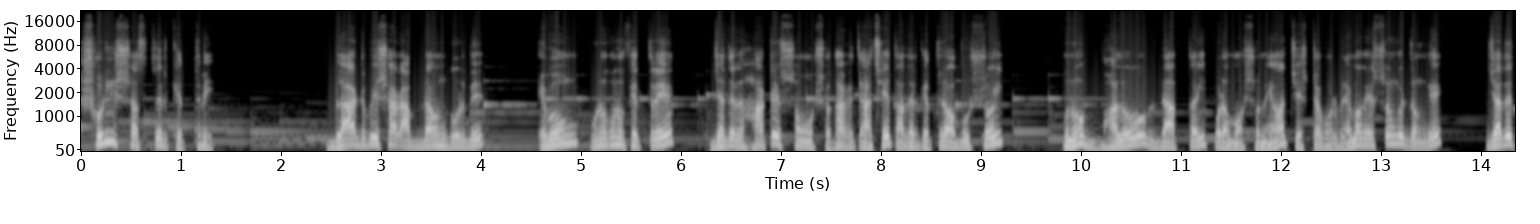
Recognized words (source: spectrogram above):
শরীর স্বাস্থ্যের ক্ষেত্রে ব্লাড প্রেশার আপ ডাউন করবে এবং কোনো কোনো ক্ষেত্রে যাদের হার্টের সমস্যা আছে তাদের ক্ষেত্রে অবশ্যই কোনো ভালো ডাক্তারি পরামর্শ নেওয়ার চেষ্টা করবেন এবং এর সঙ্গে সঙ্গে যাদের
